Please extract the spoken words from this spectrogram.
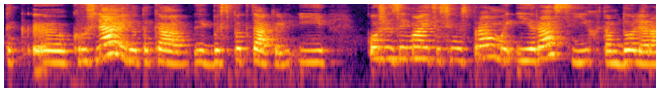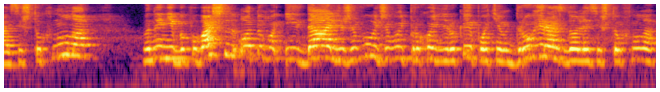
так, е, кружляють, отака, якби спектакль. І кожен займається своїми справами, і раз їх там доля раз зіштовхнула. Вони ніби побачили одного і далі живуть, живуть, проходять роки, потім другий раз доля зіштовхнула,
